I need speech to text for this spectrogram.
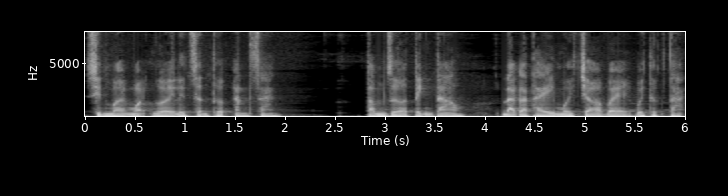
Xin mời mọi người lên sân thượng ăn sáng. Tắm rửa tỉnh táo, đại ca thầy mới trở về với thực tại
